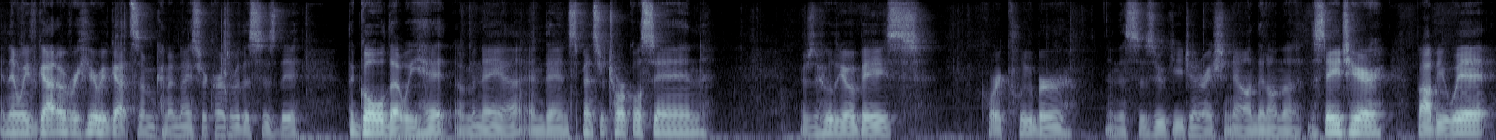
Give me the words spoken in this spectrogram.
And then we've got over here, we've got some kind of nicer cards where this is the, the gold that we hit of Manaea. And then Spencer Torkelson. There's a Julio base, Corey Kluber, and the Suzuki generation now. And then on the, the stage here, Bobby Witt,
